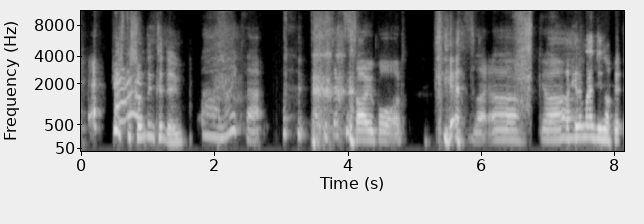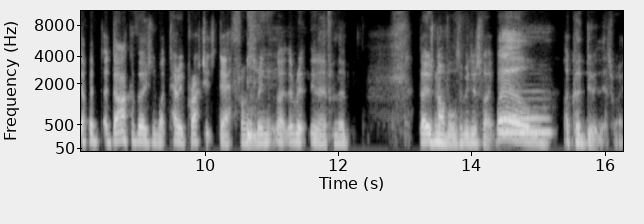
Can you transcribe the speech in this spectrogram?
just for something to do. Oh, I like that. So bored. Yeah, It's like, oh, God. I can imagine like a, like a, a darker version of like Terry Pratchett's death from the ring, like the you know from the those novels. And we're just like, well, I could do it this way.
